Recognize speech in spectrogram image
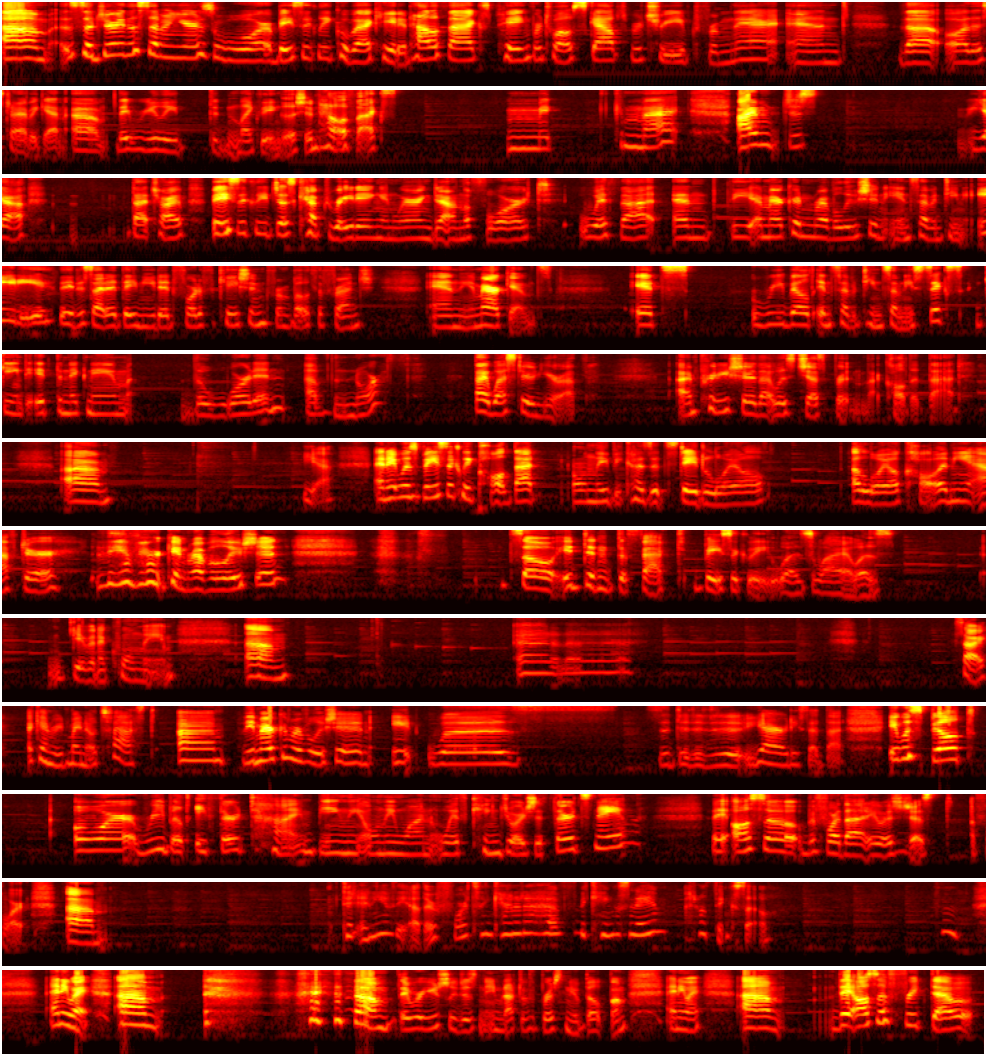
Um, so during the Seven Years' War, basically Quebec hated Halifax, paying for 12 scalps retrieved from there, and the, oh, this tribe again, um, they really didn't like the English in Halifax. Micmac? I'm just, yeah, that tribe basically just kept raiding and wearing down the fort with that and the American Revolution in 1780, they decided they needed fortification from both the French and the Americans. It's rebuilt in 1776, gained it the nickname the Warden of the North by Western Europe. I'm pretty sure that was just Britain that called it that. Um, yeah. And it was basically called that only because it stayed loyal, a loyal colony after the American Revolution. So it didn't defect, basically, was why I was given a cool name. Um, uh, sorry, I can read my notes fast. Um, the American Revolution, it was yeah, I already said that. It was built or rebuilt a third time, being the only one with King George III's name. They also, before that, it was just a fort. Um, Did any of the other forts in Canada have the king's name? I don't think so. Hmm. Anyway, um, um, they were usually just named after the person who built them. Anyway, um, they also freaked out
